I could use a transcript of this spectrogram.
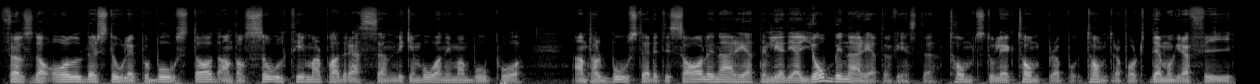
födelsedag, ålder, storlek på bostad, antal soltimmar på adressen, vilken våning man bor på, antal bostäder till salu i närheten, lediga jobb i närheten finns det, tomtstorlek, tomtrapport, tomtrapport demografi,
